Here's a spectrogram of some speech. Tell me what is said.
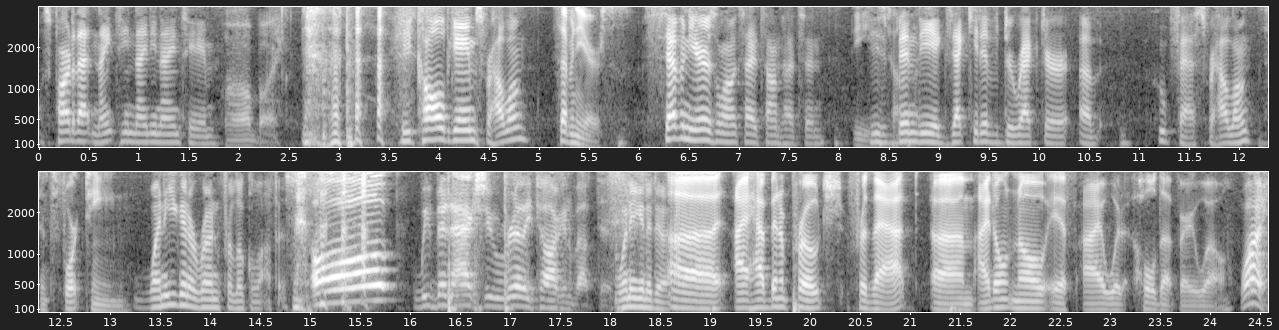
was part of that 1999 team. Oh boy. He called games for how long? Seven years. seven years alongside Tom Hudson. The He's Tom been the executive director of Hoop Fest for how long? Since 14. When are you going to run for local office? Oh, we've been actually really talking about this. when are you going to do it? Uh, I have been approached for that. Um, I don't know if I would hold up very well. Why?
